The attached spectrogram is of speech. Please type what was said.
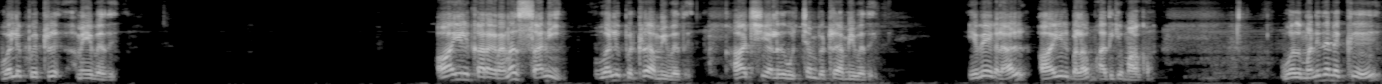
வலுப்பெற்று அமைவது. ஆயுள் காரகரான சனி வலுப்பெற்று அமைவது. ஆட்சி அல்லது உச்சம் பெற்று அமைவது. இவைகளால் ஆயுள் பலம் அதிகமாகும். ஒரு மனிதனுக்கு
